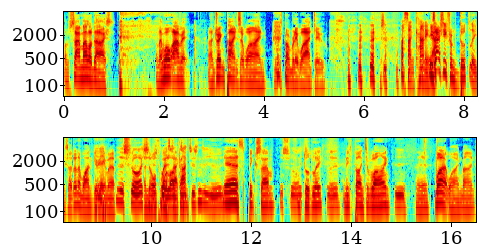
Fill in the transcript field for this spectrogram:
I'm Sam Allardyce, and they won't have it. And I drink pints of wine. That's probably why I do. that's uncanny. He's that. actually from Dudley, so I don't know why I'm giving Yeah. him a That's right. A northwest accent. isn't it? yes, Big Sam That's from Dudley, Yeah. and his pint of wine. Yeah. Yeah. White wine, mind.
